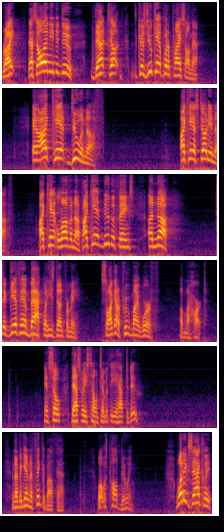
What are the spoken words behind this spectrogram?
Right? That's all I need to do. That tell because you can't put a price on that. And I can't do enough. I can't study enough. I can't love enough. I can't do the things enough to give him back what he's done for me. So I got to prove my worth of my heart. And so that's what he's telling Timothy you have to do. And I began to think about that. What was Paul doing? What exactly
